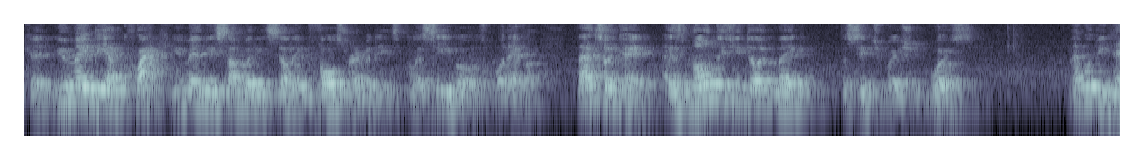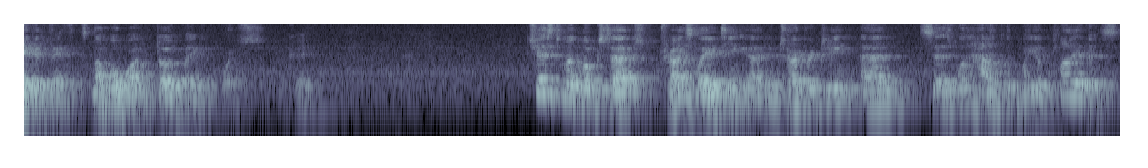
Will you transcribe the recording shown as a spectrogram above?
Okay? You may be a quack. You may be somebody selling false remedies, placebos, whatever. That's okay, as long as you don't make the situation worse. That would be negative ethics. Number one, don't make it worse. Okay? Chesterman looks at translating and interpreting and says, well, how could we apply this?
